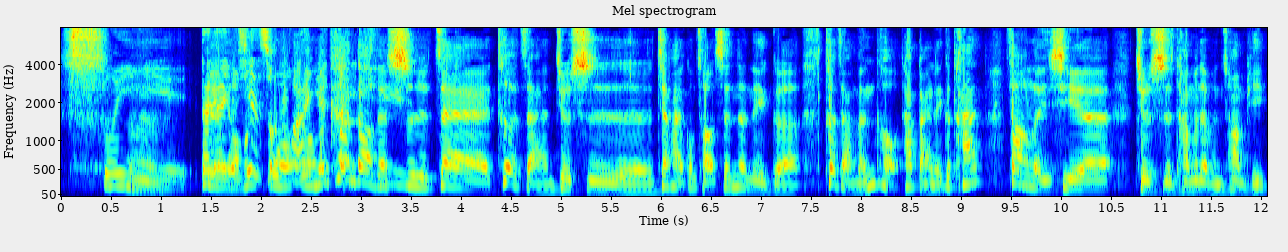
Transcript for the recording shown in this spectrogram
所以大家有线索的话，我们看到的是在特展，就是江海共潮生的那个特展门口，他摆了一个摊，放了一些就是他们的文创品。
